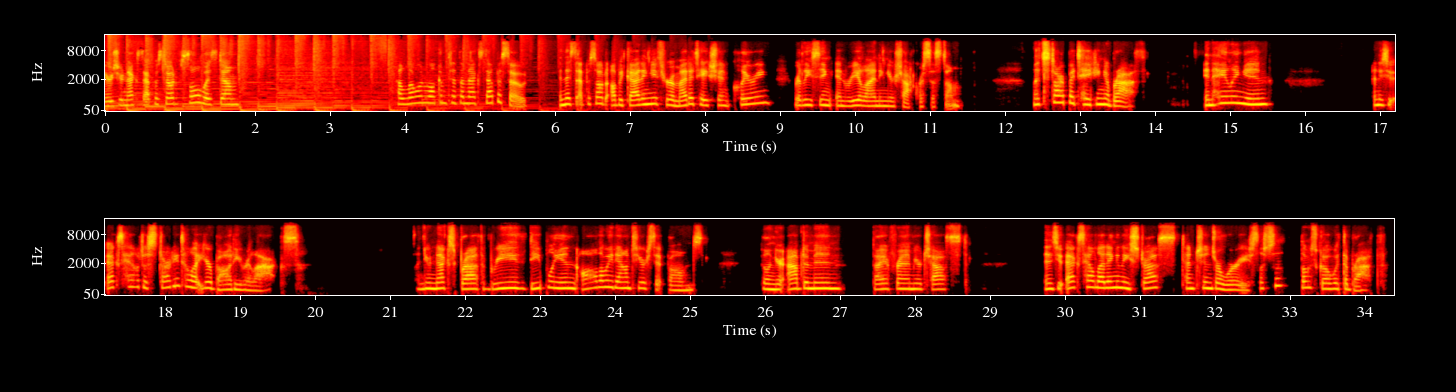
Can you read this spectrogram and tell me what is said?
Here's your next episode of Soul Wisdom. Hello, and welcome to the next episode. In this episode, I'll be guiding you through a meditation clearing, releasing, and realigning your chakra system. Let's start by taking a breath, inhaling in, and as you exhale, just starting to let your body relax. On your next breath, breathe deeply in all the way down to your sit bones, filling your abdomen, diaphragm, your chest. And as you exhale, letting any stress, tensions, or worries, let's let those go with the breath.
